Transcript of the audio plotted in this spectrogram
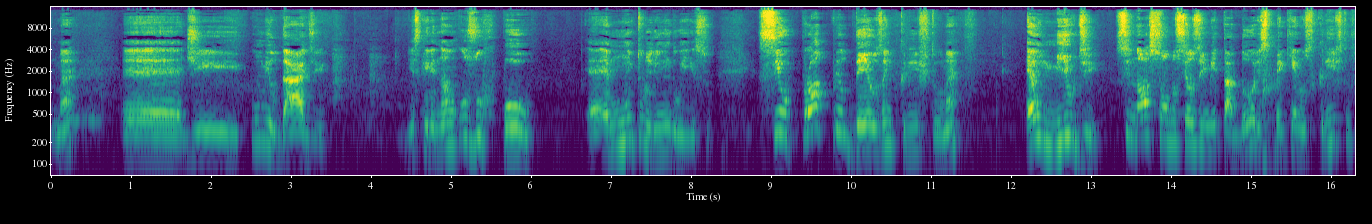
né? é, de humildade. Diz que ele não usurpou. É, é, muito lindo isso. Se o próprio Deus em Cristo né, é humilde, se nós somos seus imitadores, pequenos cristos,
